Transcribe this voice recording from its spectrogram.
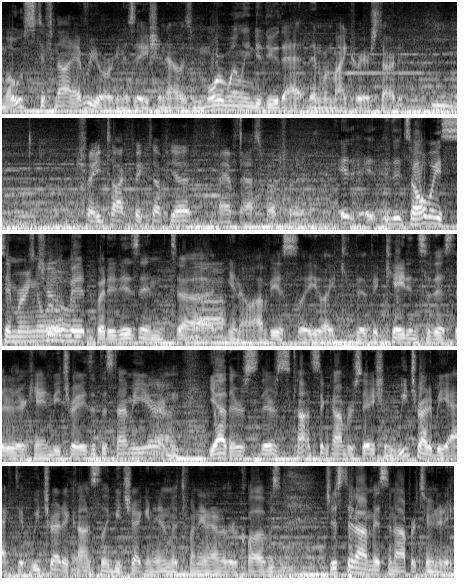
most, if not every organization now is more willing to do that than when my career started. Mm. Trade talk picked up yet? I have to ask about trade. It, it, it's always simmering It's a little bit, but it isn't. Uh. You know, obviously, like the, the cadence of this, there there can be trades at this time of year, Yeah. and yeah, there's there's constant conversation. We try to be active. We try to constantly be checking in with 29 other clubs, just to not miss an opportunity.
